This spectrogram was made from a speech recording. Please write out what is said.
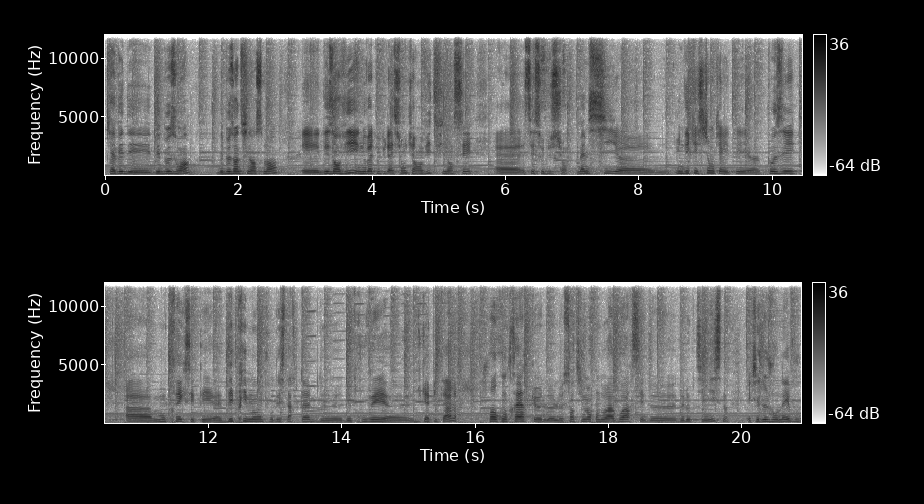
qu'il y avait des, besoins, des besoins de financement et des envies une nouvelle population qui a envie de financer euh, ces solutions. Même si euh, une des questions qui a été euh, posée a montré que c'était déprimant pour des startups de, trouver du capital, je crois au contraire que le, sentiment qu'on doit avoir, c'est de, l'optimisme et que ces deux journées vous,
